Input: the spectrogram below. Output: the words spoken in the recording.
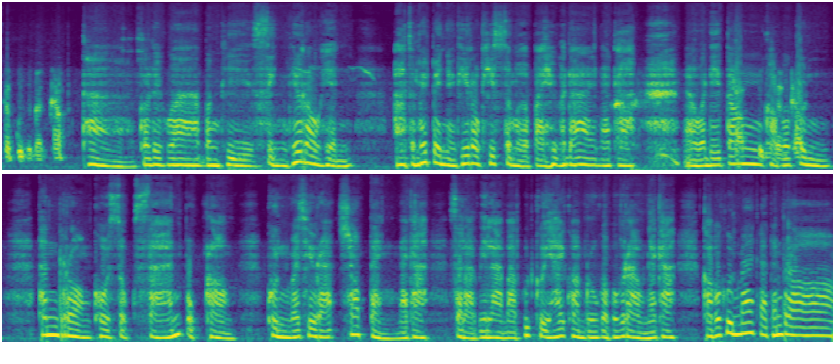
ครับคุณธนันท์ครับ ค่ะ ก็เรียกว่าบางทีสิ่งที่เราเห็นอาจจะไม่เป็นอย่างที่เราคิดเสมอไปก็ได้นะคะอ่า วันนี้ต้องขอบพระคุณท่านรองโฆษกสารปกครอง คุณวชิระชอบแต่งนะคะ สละเวลามาพูดคุยให้ความรู้กับพวกเรานะคะ ขอบพระคุณมากค่ะท่านรอง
